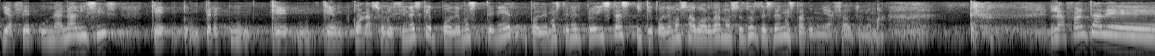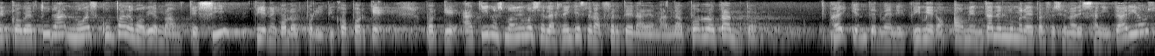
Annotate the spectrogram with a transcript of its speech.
y hacer un análisis con las soluciones que podemos tener, podemos tener previstas y que podemos abordar nosotros desde nuestra comunidad autónoma. La falta de cobertura no es culpa del Gobierno, aunque sí tiene color político. ¿Por qué? Porque aquí nos movemos en las leyes de la oferta y la demanda. Por lo tanto, hay que intervenir. Primero, aumentar el número de profesionales sanitarios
